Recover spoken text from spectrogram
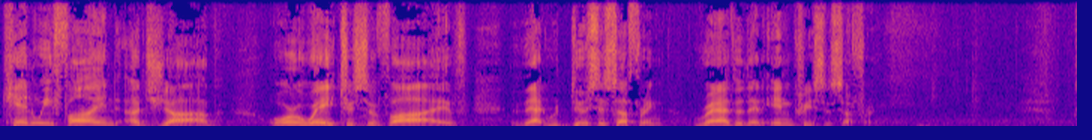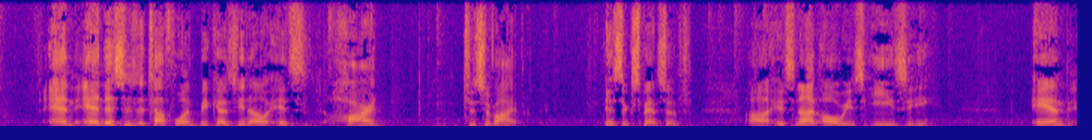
Can we find a job or a way to survive that reduces suffering rather than increases suffering? And and this is a tough one because you know it's hard to survive. It's expensive. Uh, it's not always easy, and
